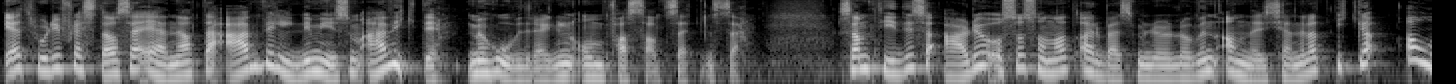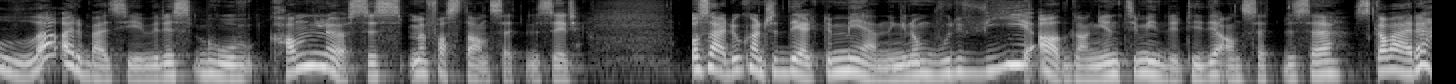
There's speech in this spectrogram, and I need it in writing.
jeg tror de fleste av oss er enig i at det er veldig mye som er viktig med hovedregelen om fast ansettelse. Samtidig så er det jo også sånn at arbeidsmiljøloven anerkjenner at ikke alle arbeidsgiveres behov kan løses med faste ansettelser. Og så er det jo kanskje delte meninger om hvor vid adgangen til midlertidig ansettelse skal være.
